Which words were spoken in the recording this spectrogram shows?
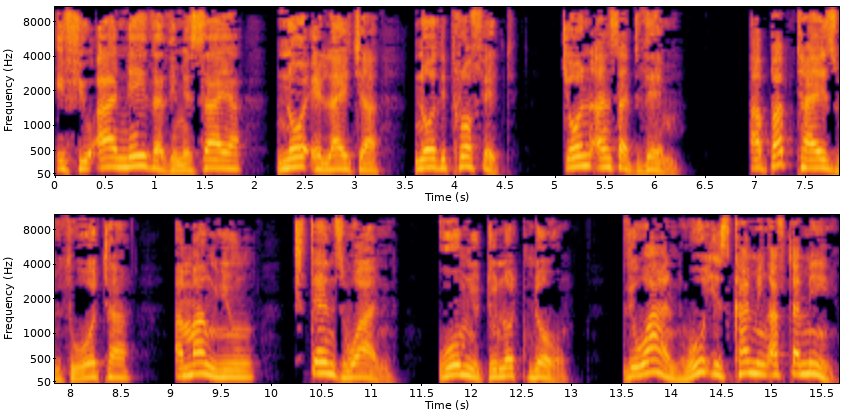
if you are neither the Messiah, nor Elijah, nor the prophet? John answered them, I baptize with water. Among you stands one whom you do not know, the one who is coming after me.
